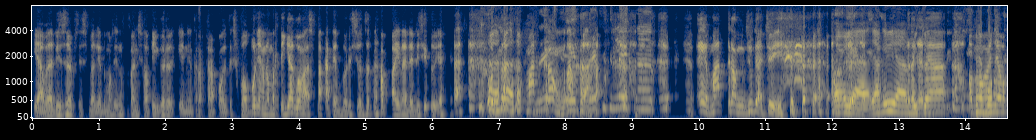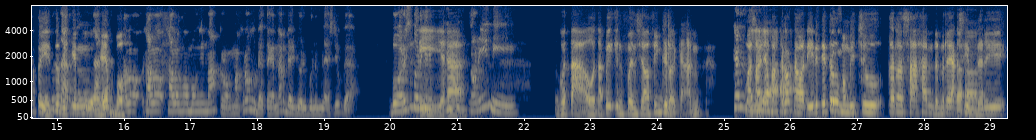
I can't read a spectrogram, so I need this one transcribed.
ya well deserved sih sebagai the most influential figure in international politics. Walaupun yang nomor tiga gue nggak sepakat ya Boris Johnson ngapain ada di situ ya. Macron, eh Macron juga cuy. Oh iya, yang ini ya Gara-gara omongannya waktu itu Bentar, bikin bentar. heboh. Kalau kalau kalau ngomongin Macron, Macron udah tenar dari 2016 juga. Boris baru Iya. jadi tahun ini. Gue tahu, tapi influential figure kan. Kan Masanya Iya. Macron tahun ini tuh memicu keresahan dan reaksi Uh-uh. dari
